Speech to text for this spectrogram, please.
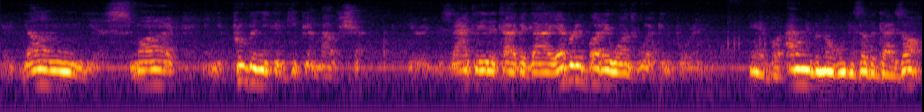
You're young, you're smart, and you've proven you can keep your mouth shut. You're exactly the type of guy everybody wants working for him. Yeah, but I don't even know who these other guys are.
